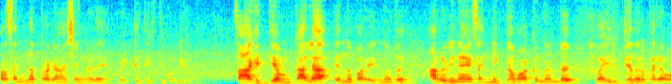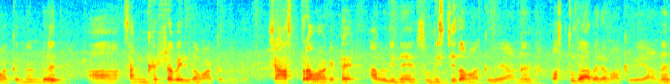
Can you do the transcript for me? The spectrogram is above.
പ്രസന്ന പ്രകാശങ്ങളെ വെട്ടിത്തിരുത്തിക്കൊണ്ടിരുന്നു. സാഹിത്യം കല എന്ന് പറയുന്നത് അറിവിനെ സന്നിഗ്ധമാക്കുന്നുണ്ട് വൈരുദ്ധ്യ നിർഭരമാക്കുന്നുണ്ട് ആ, സംഘർഷഭരിതമാക്കുന്നുണ്ട്. ശാസ്ത്രമാകട്ടെ അറിവിനെ സുനിശ്ചിതമാക്കുകയാണ് വസ്തുതാപരമാക്കുകയാണ്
